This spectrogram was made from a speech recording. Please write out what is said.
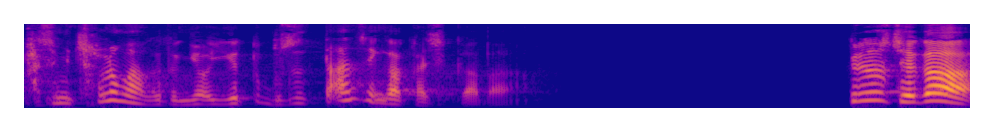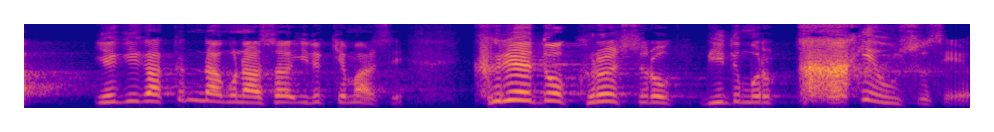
가슴이 철렁하거든요. 이게 또 무슨 딴 생각하실까 봐. 그래서 제가 얘기가 끝나고 나서 이렇게 말했어요. 그래도 그럴수록 믿음으로 크게 웃으세요.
